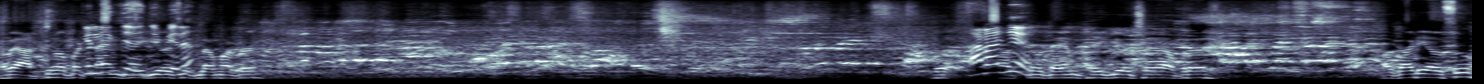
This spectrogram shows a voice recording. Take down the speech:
હવે આરતીમાં પણ ટાઈમ થઈ ગયો છે એટલા માટે. આ બાજુ આરતીનો ટાઈમ થઈ ગયો છે આપણે અગાડી આવશું.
